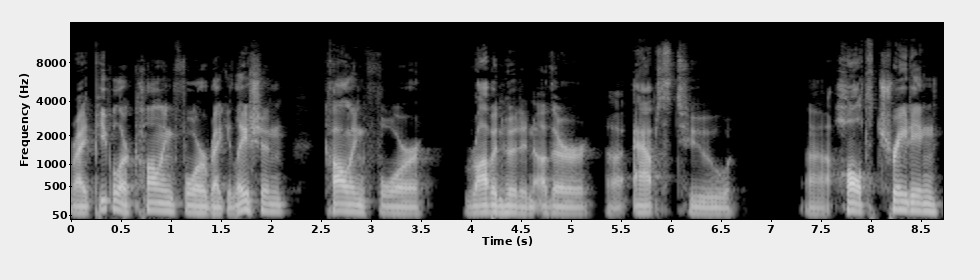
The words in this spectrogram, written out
right? People are calling for regulation, calling for Robinhood and other uh, apps to uh, halt trading.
